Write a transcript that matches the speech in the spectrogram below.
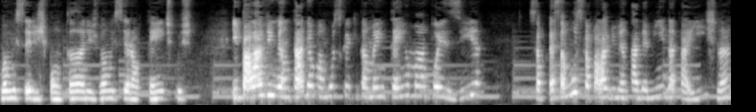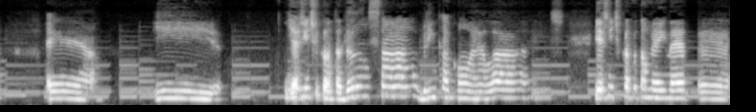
vamos ser espontâneos, vamos ser autênticos. E Palavra Inventada é uma música que também tem uma poesia. Essa, essa música Palavra Inventada é minha e da Thaís, né? É... E e a gente canta dança, brinca com elas. E a gente canta também, né? É,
